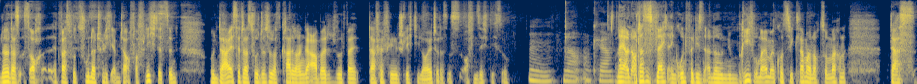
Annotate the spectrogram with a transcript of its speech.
Ne, das ist auch etwas, wozu natürlich Ämter auch verpflichtet sind. Und da ist etwas, wo Düsseldorf gerade dran gearbeitet wird, weil dafür fehlen schlicht die Leute. Das ist offensichtlich so. Hm, ja, okay. Naja, und auch das ist vielleicht ein Grund für diesen anonymen Brief, um einmal kurz die Klammer noch zu machen, dass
